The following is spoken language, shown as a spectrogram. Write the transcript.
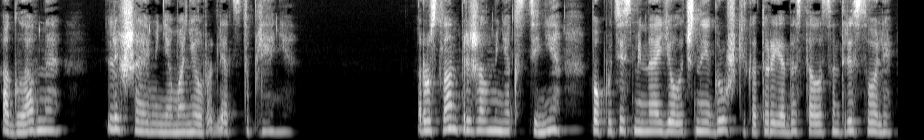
А главное, лишая меня маневра для отступления. Руслан прижал меня к стене, по пути сминая елочные игрушки, которые я достала с антресоли.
